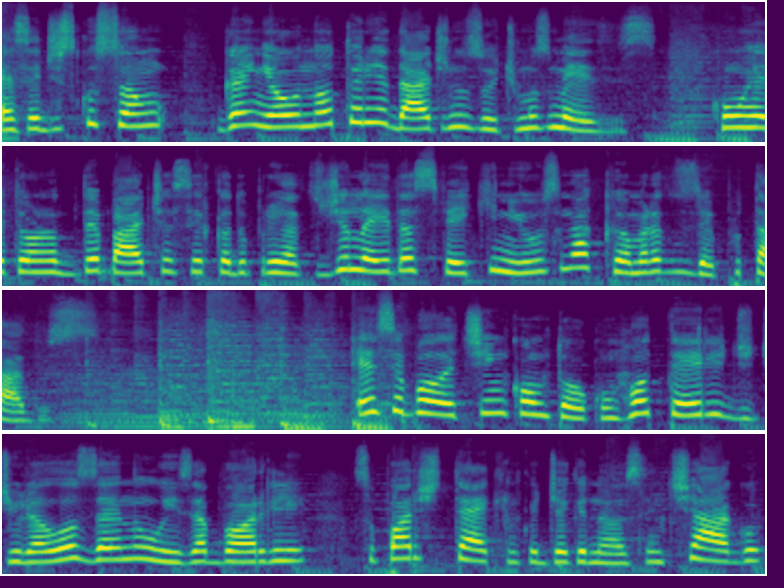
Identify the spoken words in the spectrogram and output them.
Essa discussão ganhou notoriedade nos últimos meses, com o retorno do debate acerca do projeto de lei das fake news na Câmara dos Deputados. Esse boletim contou com roteiro de Julia Lozano Luísa Borgli, suporte técnico de Agnel Santiago,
